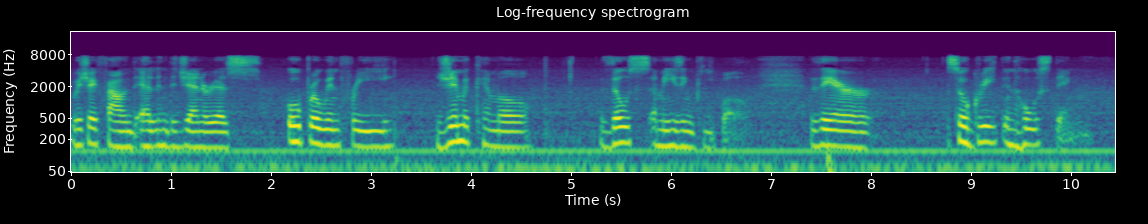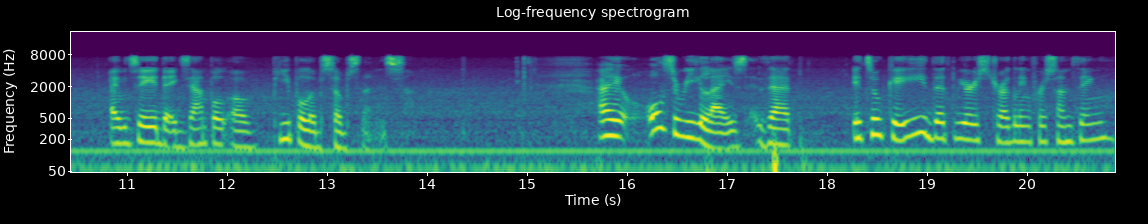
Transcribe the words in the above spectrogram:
which I found Ellen DeGeneres, Oprah Winfrey, Jimmy Kimmel, those amazing people. They're so great in hosting. I would say the example of people of substance. I also realized that it's okay that we are struggling for something.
